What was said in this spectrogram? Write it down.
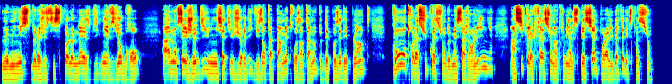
Le ministre de la Justice polonaise Zbigniew Ziobro a annoncé jeudi une initiative juridique visant à permettre aux internautes de déposer des plaintes contre la suppression de messages en ligne ainsi que la création d'un tribunal spécial pour la liberté d'expression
